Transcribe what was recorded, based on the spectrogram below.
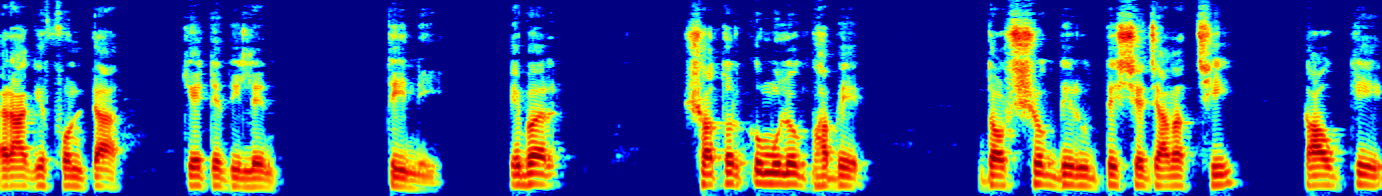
রাগে ফোনটা কেটে দিলেন তিনি। এবার সতর্কমূলকভাবে দর্শকদের উদ্দেশ্যে জানাচ্ছি, কাউকে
